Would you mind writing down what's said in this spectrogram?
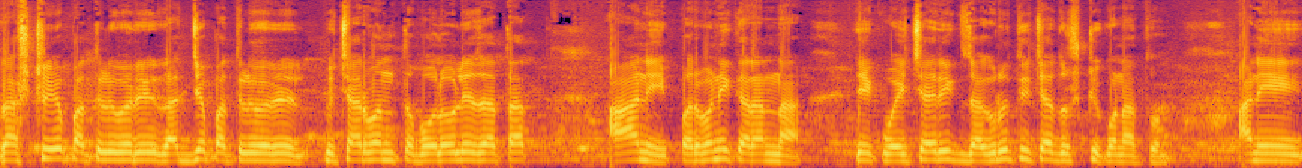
राष्ट्रीय पातळीवरील राज्य पातळीवरील विचारवंत बोलवले जातात आणि परभणीकरांना एक वैचारिक जागृतीच्या दृष्टिकोनातून आणि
